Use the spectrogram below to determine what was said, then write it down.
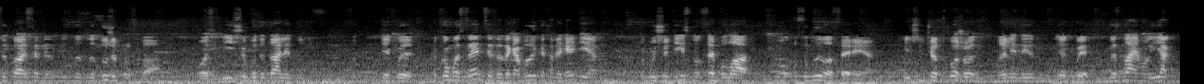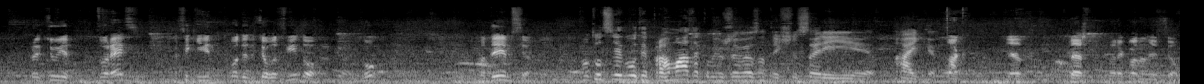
ситуація не, не- не дуже проста. Ось і що буде далі, ну, якби в якому сенсі це така велика трагедія, тому що дійсно це була ну, особлива серія. Більше нічого схожого взагалі не якби ми знаємо, як працює творець, наскільки він підходить до цього світу. Ну, подивимося. Ну тут слід бути прагматиком і вже визнати, що серії гайки. Так, я теж переконаний в цьому.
